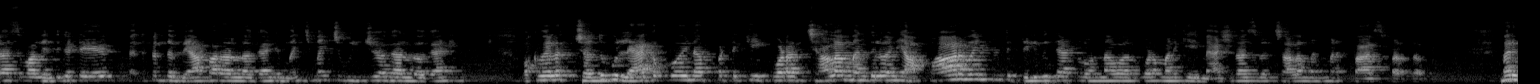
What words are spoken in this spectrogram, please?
రాశి వాళ్ళు. ఎందుకంటే పెద్ద పెద్ద వ్యాపారాల్లో కానీ మంచి మంచి ఉద్యోగాల్లో కానీ ఒకవేళ చదువు లేకపోయినప్పటికీ కూడా చాలా మందిలోని అపారమైనటువంటి తెలివితేటలు ఉన్నవారు కూడా మనకి మేషరాశిలో చాలా మంది మనకి పారసపడతారు మరి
